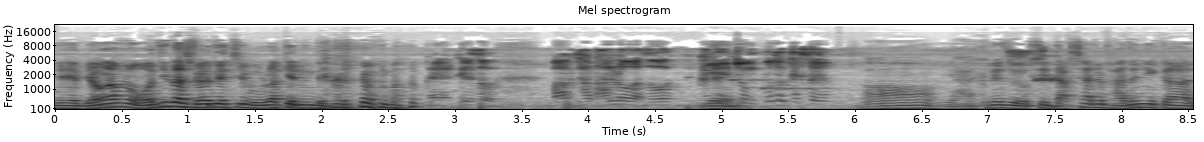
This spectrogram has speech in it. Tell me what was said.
예, 명함을 어디다 줘야 될지 몰랐겠는데 그러면 막. 네, 그래서 막 다 달러가서 그게 네. 좀 뿌듯했어요. 아, 야, 그래도 역시 낙찰을 받으니까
